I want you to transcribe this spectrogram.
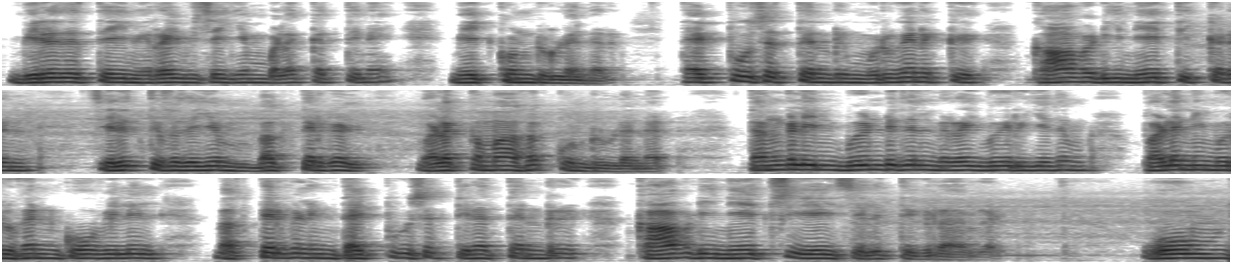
விரதத்தை நிறைவு செய்யும் வழக்கத்தினை மேற்கொண்டுள்ளனர். தைப்பூசத்தன்று முருகனுக்கு காவடி நேர்த்திக்கடன் செலுத்துவதையும் பக்தர்கள் வழக்கமாக கொண்டுள்ளனர். தங்களின் வேண்டுதல் நிறைவேறியதும் பழனி முருகன் கோவிலில் பக்தர்களின் தைப்பூச தினத்தன்று காவடி நேர்ச்சியை செலுத்துகிறார்கள். ஓம்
